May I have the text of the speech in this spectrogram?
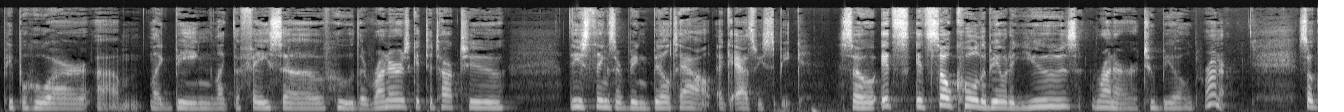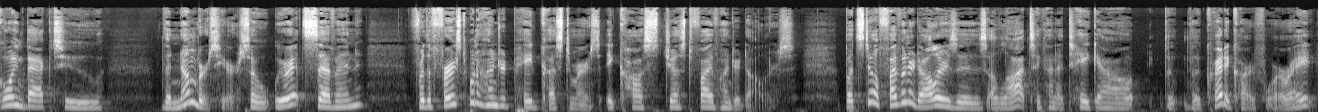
people who are um, like being like the face of who the runners get to talk to. These things are being built out like, as we speak. So it's it's so cool to be able to use Runner to build Runner. So going back to the numbers here. So we are at seven. For the first 100 paid customers, it costs just $500. But still, $500 is a lot to kind of take out the, the credit card for, right?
